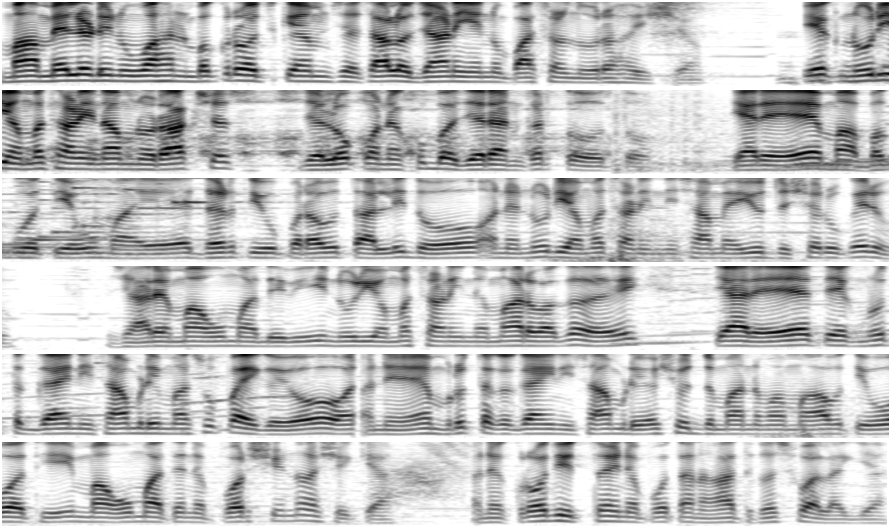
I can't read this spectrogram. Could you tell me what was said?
માં મેલડીનું વાહન બકરો કેમ છે, ચાલો જાણીએ એનું પાછળનું રહસ્ય. એક નુરિયા મસાણી નામનો રાક્ષસ, જે લોકોને ખૂબ જ હેરાન કરતો હતો. ત્યારે માં ભગવતી ઉમાએ ધરતી ઉપર અવતાર લીધો અને નુરિયા મસાણીની સામે યુદ્ધ શરૂ કર્યું. જ્યારે માં ઉમાદેવી નુરિયા મસાણીને મારવા ગઈ, ત્યારે તે એક મૃતક ગાયની સાંભળીમાં છુપાઈ ગયો અને મૃતક ગાયની સાંભળી અશુદ્ધ માનવામાં આવતી હોવાથી માં ઉમા તેને પરસી ન શક્યા અને ક્રોધિત થઈને પોતાના હાથ ઘસવા લાગ્યા.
